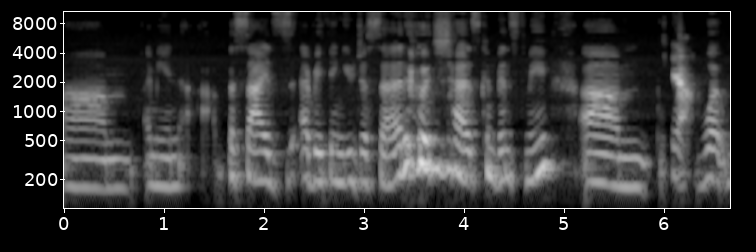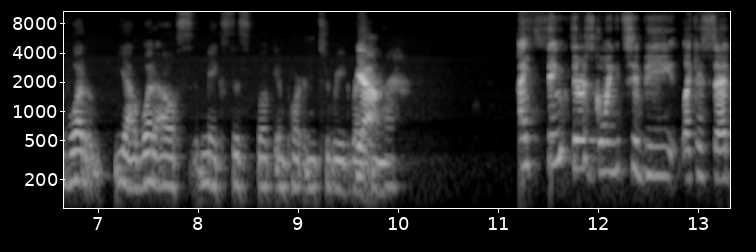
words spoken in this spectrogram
Um, I mean, besides everything you just said, which has convinced me. Um, yeah. What what yeah? What else makes this book important to read right yeah. now? I think there's going to be, like I said,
